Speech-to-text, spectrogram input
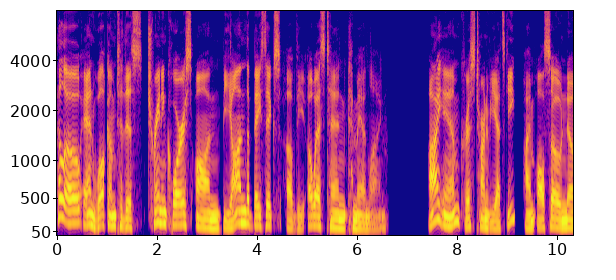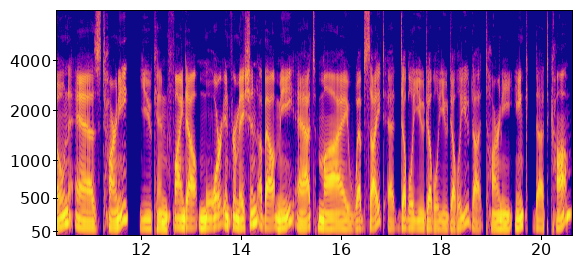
Hello, and welcome to this training course on Beyond the Basics of the OS X command line. I am Chris Tarnowiecki. I'm also known as Tarny. You can find out more information about me at my website at www.tarnyinc.com,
